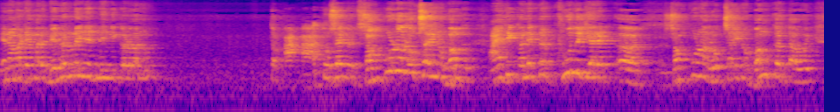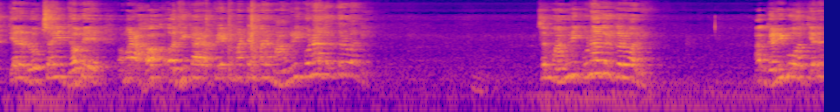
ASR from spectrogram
એના માટે અમારે બેનર લઈને જ નહીં નીકળવાનું. તો આ તો સાહેબ સંપૂર્ણ લોકશાહીનો ભંગ. અહીંથી કલેક્ટર ખુદ જ્યારે સંપૂર્ણ લોકશાહીનો ભંગ કરતા હોય, ત્યારે લોકશાહી ઢબે અમારા હક, અધિકાર પેટ માટે અમારે માંગણી કોના આગળ કરવાની? સર માંગણી કોના આગળ કરવાની? આ ગરીબો અત્યારે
